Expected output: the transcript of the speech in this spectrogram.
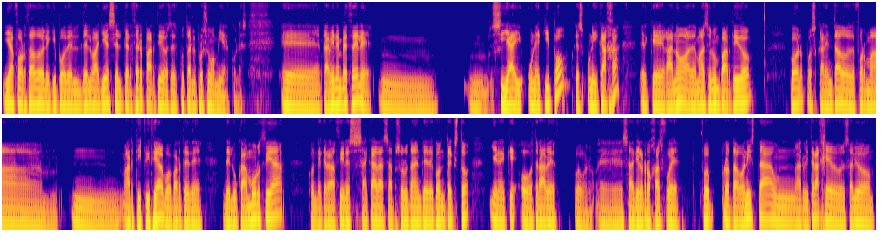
y ha forzado el equipo del, del Vallés el tercer partido que se disputar el próximo miércoles. Eh, también en BCL mm, mm, sí hay un equipo, que es Unicaja, el que ganó además en un partido bueno, pues calentado de forma mm, artificial por parte de, de Luca Murcia, con declaraciones sacadas absolutamente de contexto y en el que otra vez, pues bueno, eh, Sadiel Rojas fue, fue protagonista, un arbitraje, salió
